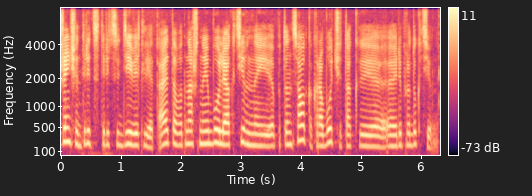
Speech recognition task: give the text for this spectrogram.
женщин 30-39 лет. А это вот наш наиболее активный потенциал, как рабочий, так и э, репродуктивный.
